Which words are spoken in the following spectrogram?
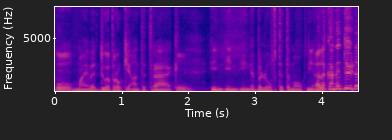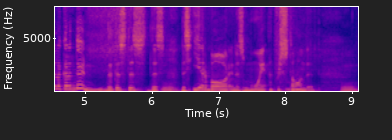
Mm. om my 'n dooprokkie aan te trek Mm. en en en 'n belofte te maak nie. Hulle kan dit doen, hulle kan dit doen. Dit is dis dis Mm. dis eerbaar en is mooi. Ek verstaan dit. Mm.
